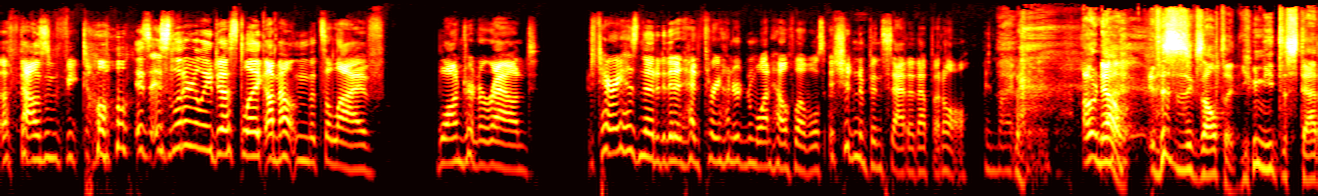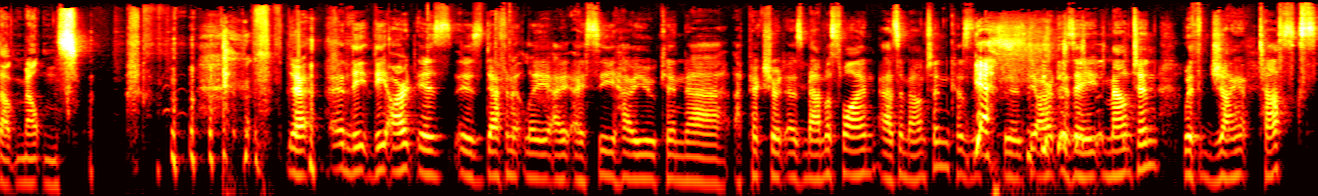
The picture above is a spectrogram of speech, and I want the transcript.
a thousand feet tall. It's, it's literally just like a mountain that's alive, wandering around. Terry has noted that it had 301 health levels. It shouldn't have been statted up at all, in my opinion. Oh no, this is exalted. You need to stat up mountains. yeah, and the, the art is is definitely. I, I see how you can uh, uh, picture it as Mamoswine as a mountain because the, Yes. the, the art is a mountain with giant tusks.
